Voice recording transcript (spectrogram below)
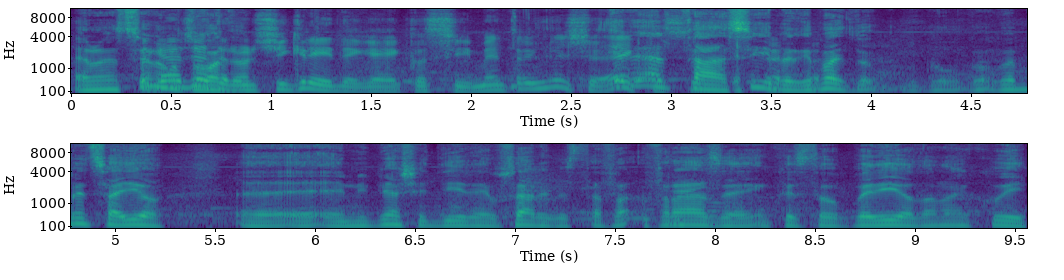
è un'emozione molto la gente non ci crede che è così, mentre invece in è realtà così. sì, perché poi come pensa io eh, mi piace dire, usare questa frase in questo periodo no, in cui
